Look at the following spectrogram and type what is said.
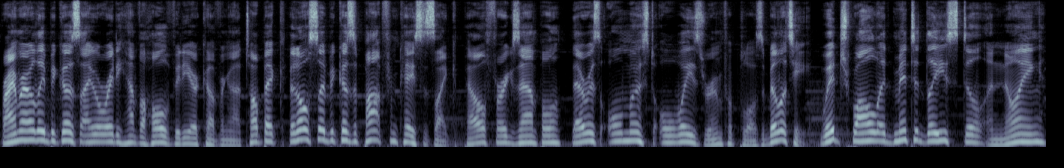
primarily because I already have a whole video covering that topic, but also because apart from cases like Pell, for example, there is almost always room for plausibility, which while admittedly still annoying,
